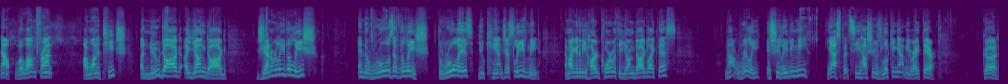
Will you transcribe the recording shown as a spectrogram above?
Now, a little out in front. I want to teach a new dog, a young dog, generally the leash and the rules of the leash. The rule is you can't just leave me. Am I going to be hardcore with a young dog like this? Not really. Is she leaving me? Yes, but see how she was looking at me right there. Good.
